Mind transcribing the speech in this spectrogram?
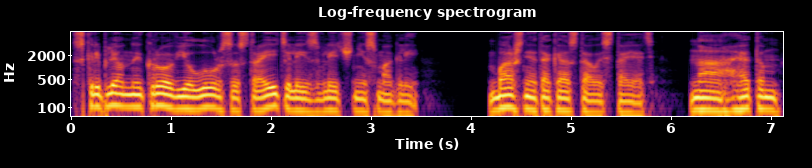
скрепленный кровью Лурса строители извлечь не смогли. Башня так и осталась стоять. На этом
